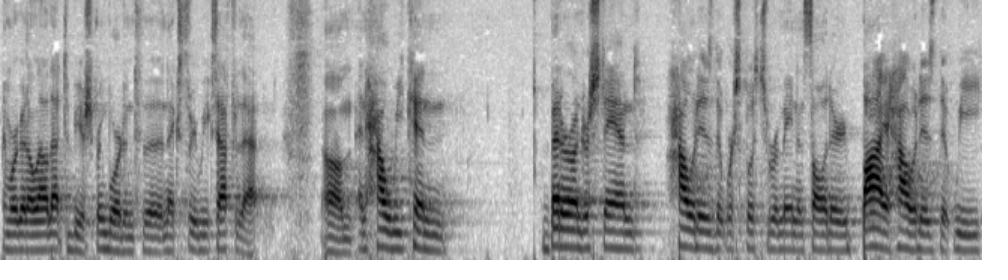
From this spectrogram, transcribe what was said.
and we're going to allow that to be a springboard into the next three weeks after that, um, and how we can better understand how it is that we're supposed to remain in solidarity by how it is that we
